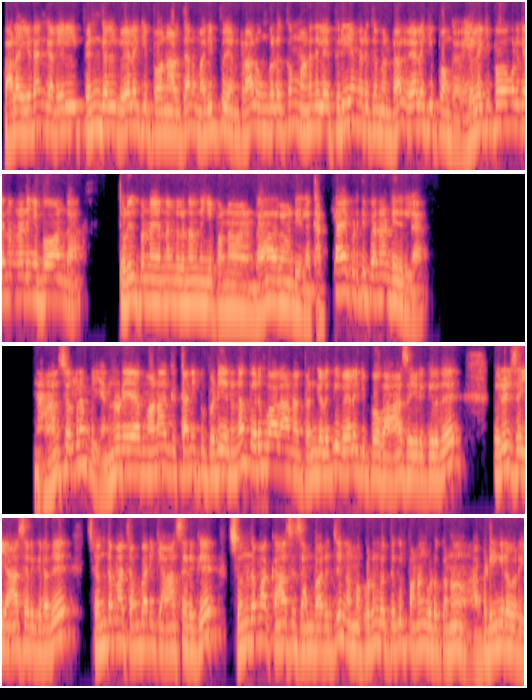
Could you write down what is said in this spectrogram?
பல இடங்களில் பெண்கள் வேலைக்கு போனால்தான் மதிப்பு என்றால் உங்களுக்கும் மனதிலே பிரியம் இருக்கும் என்றால் வேலைக்கு போங்க. வேலைக்கு போக உங்களுக்கு என்ன நீங்க போக வேண்டாம். தொழில் பண்ண எண்ணம் இல்லைனாலும் நீங்க பண்ண வேண்டாம். அதெல்லாம் வேண்டியதில்லை கட்டாயப்படுத்தி பண்ண வேண்டியது இல்லை. நான் சொல்றேன் என்னுடைய மன கணிப்புப்படி என்னன்னா பெரும்பாலான பெண்களுக்கு வேலைக்கு போக ஆசை இருக்கிறது தொழில் செய்ய ஆசை இருக்கிறது சொந்தமா சம்பாதிக்க ஆசை இருக்கு சொந்தமா காசு சம்பாதிச்சு நம்ம குடும்பத்துக்கு பணம் கொடுக்கணும் அப்படிங்கிற ஒரு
